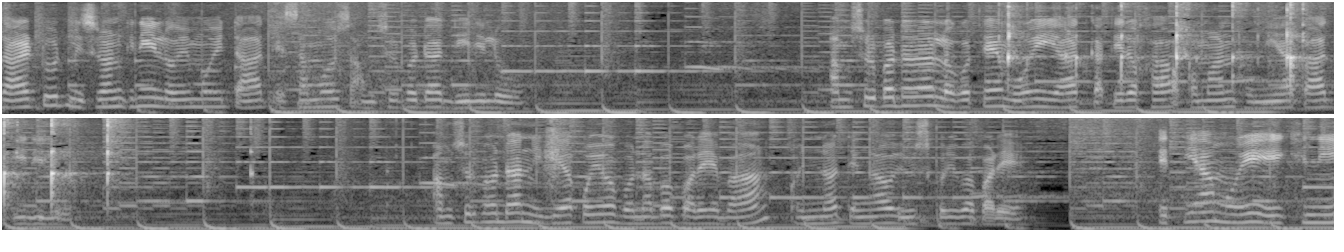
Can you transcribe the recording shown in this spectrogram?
জাৰটোত মিশ্ৰণখিনি লৈ মই তাত এচামুচ আমচুৰ পাউডাৰ দি দিলোঁ। আমচুৰ পাউডাৰৰ লগতে মই ইয়াত কাটি ৰখা অকণমান ধনিয়া পাত দি দিলোঁ। আমচুৰ পাউডাৰ নিদিয়াকৈও বনাব পাৰে বা অন্য টেঙাও ইউজ কৰিব পাৰে। এতিয়া মই এইখিনি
